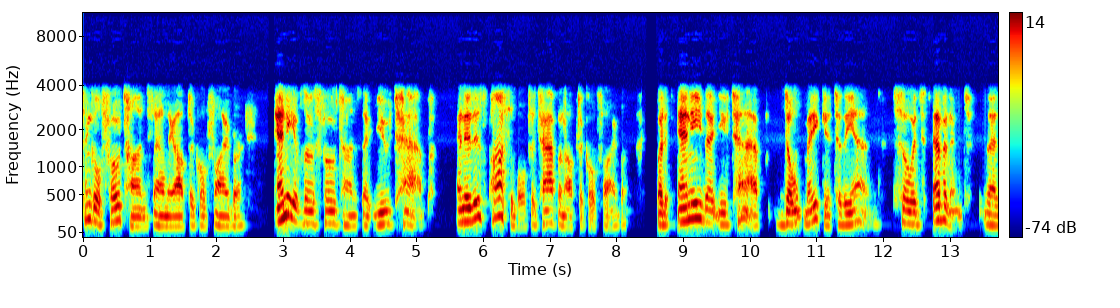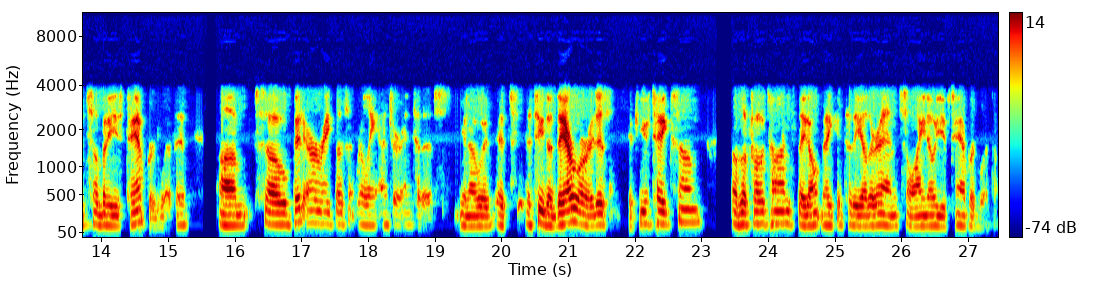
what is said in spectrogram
single photons down the optical fiber, any of those photons that you tap and it is possible to tap an optical fiber, but any that you tap don't make it to the end. So it's evident that somebody's tampered with it. Um, so bit error rate doesn't really enter into this. You know, it, it's it's either there or it isn't. If you take some of the photons, they don't make it to the other end. So I know you've tampered with them.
